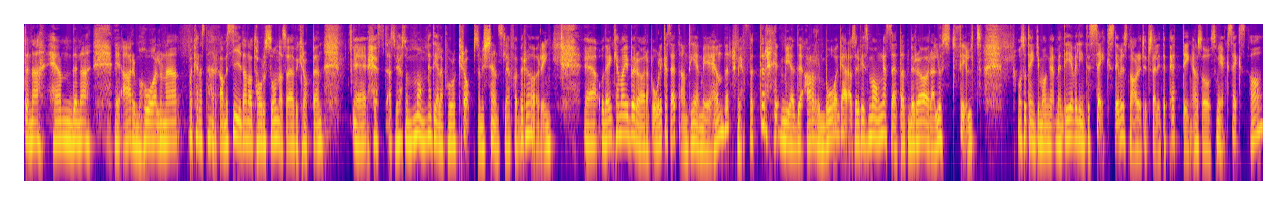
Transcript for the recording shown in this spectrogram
fötterna, händerna, eh, armhålorna, vad kallas det här? Ja, med sidan av torson, alltså överkroppen. Eh, höft, alltså vi har så många delar på vår kropp som är känsliga för beröring. Eh, och den kan man ju beröra på olika sätt, antingen med händer, med fötter, med armbågar. Alltså det finns många sätt att beröra lustfyllt. Och så tänker många, men det är väl inte sex, det är väl snarare typ så lite petting, alltså smeksex. Ja,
